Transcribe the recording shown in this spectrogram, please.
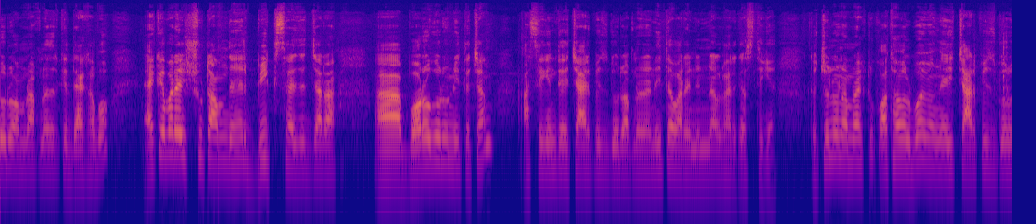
গরু আমরা আপনাদেরকে দেখাবো। একেবারে সুটাম দেহের বিগ সাইজের যারা বড় গরু নিতে চান, আজকে কিন্তু এই চার পিস গরু আপনারা নিতে পারেন ইন্নাল ভাইয়ের কাছ থেকে। তো চলুন আমরা একটু কথা বলব এবং এই চার পিস গরু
